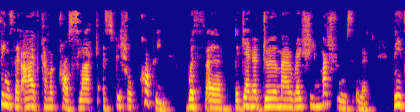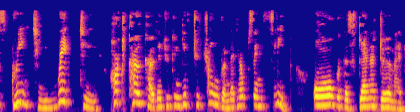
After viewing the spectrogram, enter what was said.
things that I've come across like a special coffee with uh, the Ganoderma reishi mushrooms in it. There's green tea, red tea, hot cocoa that you can give to children that helps them sleep. All with this Ganoderma. It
